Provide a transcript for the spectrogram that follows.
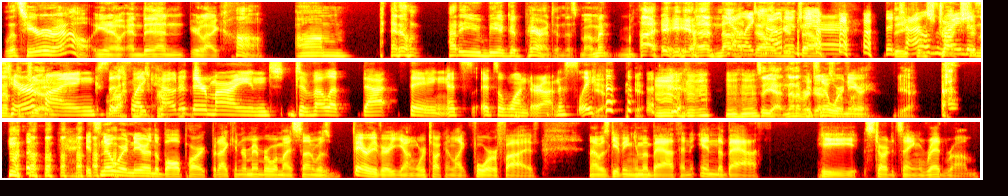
let's hear her out, you know, and then you're like, huh, um, I don't how do you be a good parent in this moment by uh, not yeah, like telling how your did child their the, the child's mind is of the joke? terrifying because Right, it's like how did their mind develop that thing? It's it's a wonder, honestly. yeah, yeah. Mhm, mhm. So yeah, none of her It's jokes nowhere were near- funny. Yeah. it's nowhere near in the ballpark, but I can remember when my son was very, very young. We're talking like four or five. And I was giving him a bath, and in the bath, he started saying red rum.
